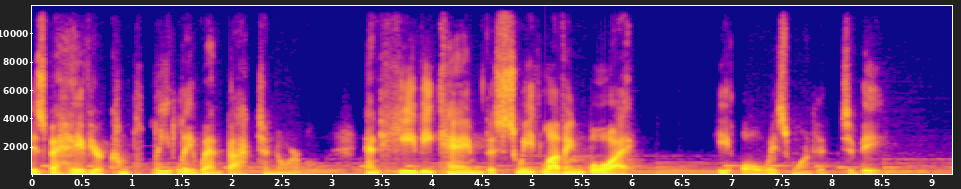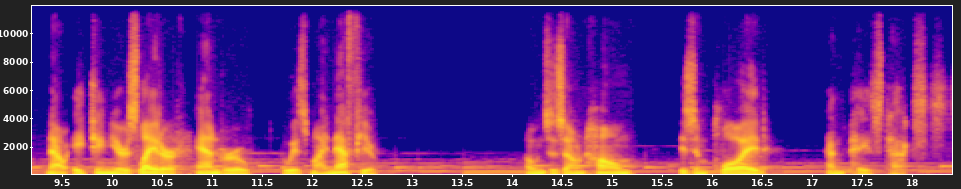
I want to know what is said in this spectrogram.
his behavior completely went back to normal, and he became the sweet, loving boy he always wanted to be. Now, 18 years later, Andrew, who is my nephew, owns his own home, is employed, and pays taxes.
